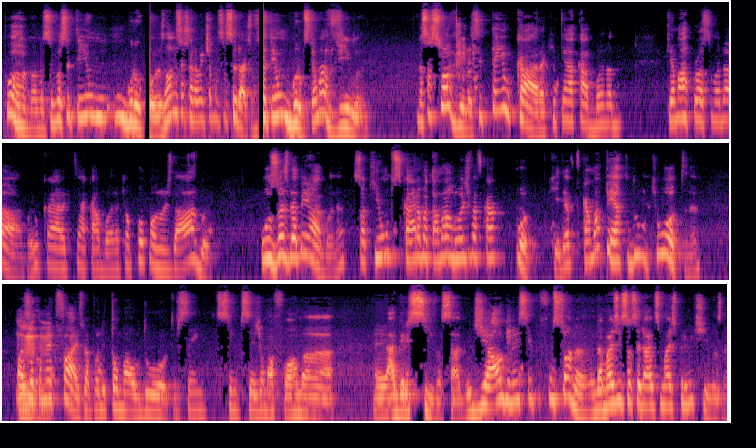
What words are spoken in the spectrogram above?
porra, mano, se você tem um, um grupo, não necessariamente é uma sociedade, você tem um grupo, você tem uma vila, nessa sua vila, se tem o cara que tem a cabana que é mais próxima da água e o cara que tem a cabana que é um pouco mais longe da água, os dois bebem água, né? Só que um dos caras vai estar mais longe vai ficar, pô, queria ficar mais perto do que o outro, né? Mas uhum. é como é que faz para poder tomar o do outro sem, sem que seja uma forma é, agressiva, sabe? O diálogo nem sempre funciona, ainda mais em sociedades mais primitivas, né?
